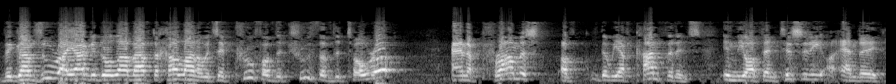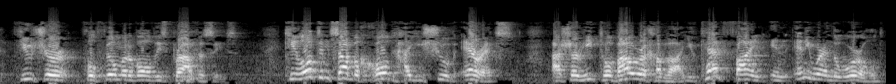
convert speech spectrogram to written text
V'gamzu raya gedolav avtachalanu. It's a proof of the truth of the Torah and a promise of, that we have confidence in the authenticity and the future fulfillment of all these prophecies. Kilotim hayishuv asher you can't find in anywhere in the world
